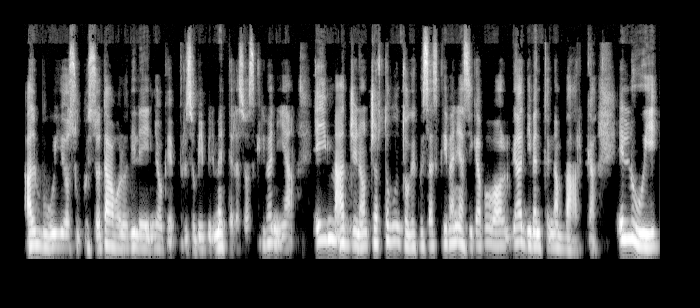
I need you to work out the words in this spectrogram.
al buio su questo tavolo di legno che presumibilmente è la sua scrivania e immagina a un certo punto che questa scrivania si capovolga e diventa una barca. E lui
